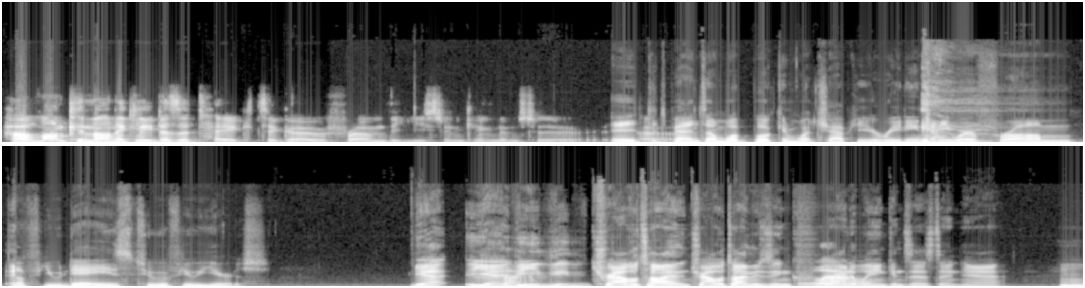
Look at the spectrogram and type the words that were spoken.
How long canonically does it take to go from the Eastern Kingdoms to? It uh, depends on what book and what chapter you're reading. Anywhere from a few days to a few years. Yeah, yeah. the, the travel time travel time is incredibly wow. inconsistent. Yeah. Mm-hmm.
